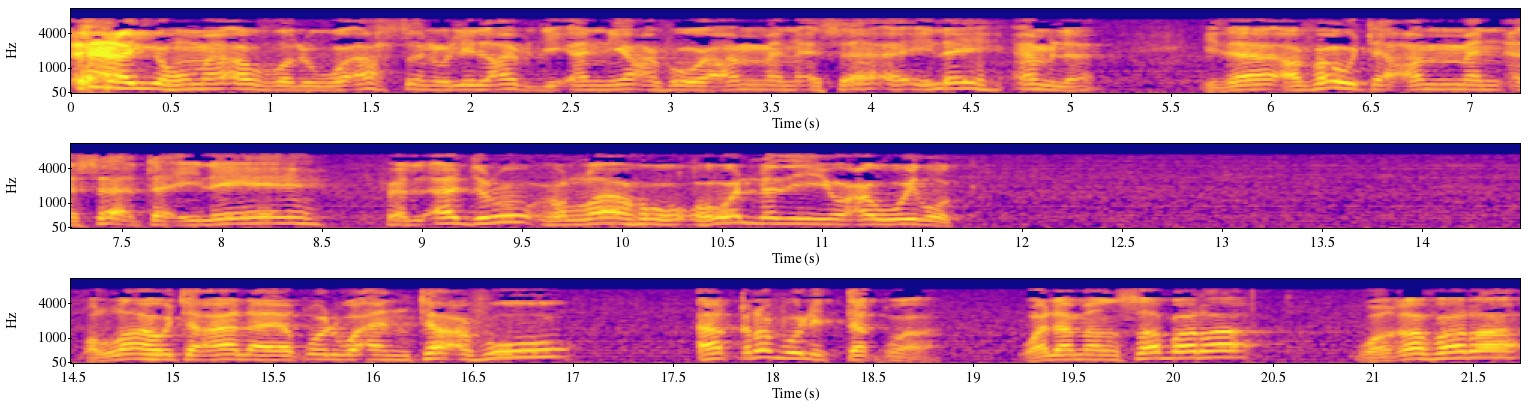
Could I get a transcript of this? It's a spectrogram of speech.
أيهما أفضل؟ وأحسن للعبد أن يعفو عمن أساء إليه أم لا؟ إذا عفوت عمن أسأت إليه فالأجر والله هو الذي يعوضك. والله تعالى يقول وأن تعفوا أقرب للتقوى. ولمن صبر وغفر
